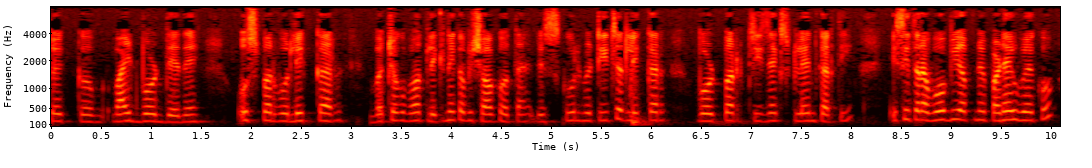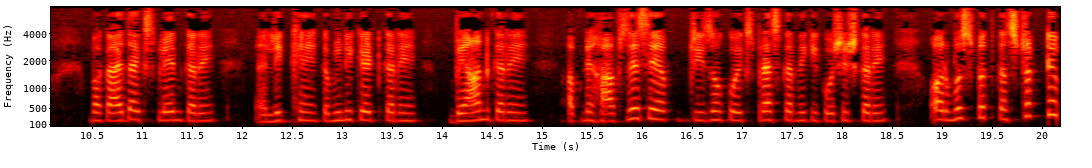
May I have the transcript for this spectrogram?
تو ایک وائٹ بورڈ دے دیں۔ اس پر وہ لکھ کر، بچوں کو بہت لکھنے کا بھی شوق ہوتا ہے۔ جس اسکول میں ٹیچر لکھ کر بورڈ پر چیزیں ایکسپلین کرتی، اسی طرح وہ بھی اپنے پڑھے ہوئے کو باقاعدہ ایکسپلین کریں۔ لکھیں کمیونیکیٹ کریں، بیان کریں، اپنے حافظے سے چیزوں کو ایکسپریس کرنے کی کوشش کریں اور مثبت کنسٹرکٹیو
